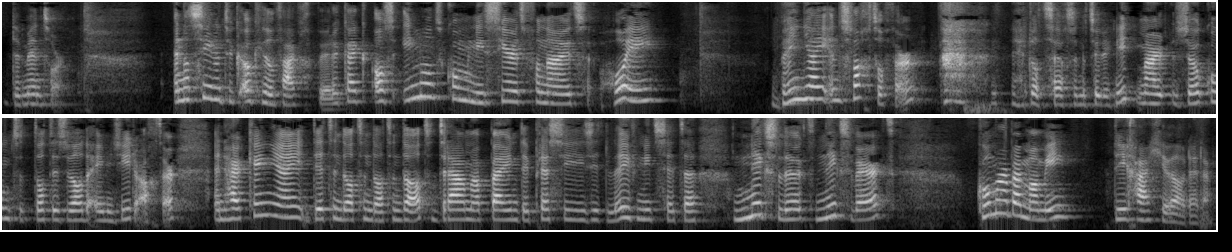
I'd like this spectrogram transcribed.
de mentor. En dat zie je natuurlijk ook heel vaak gebeuren. Kijk, als iemand communiceert vanuit: Hoi, ben jij een slachtoffer? dat zeggen ze natuurlijk niet, maar zo komt het, dat is wel de energie erachter. En herken jij dit en dat en dat en dat? Drama, pijn, depressie, het leven niet zitten, niks lukt, niks werkt. Kom maar bij mami, die gaat je wel redden.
